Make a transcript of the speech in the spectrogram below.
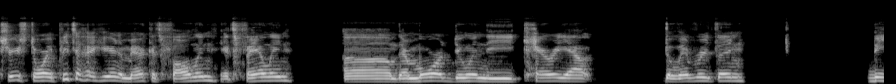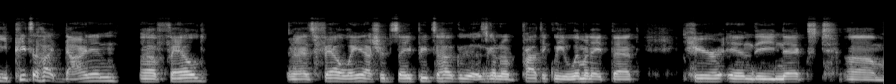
True story. Pizza Hut here in America is falling. It's failing. Um, they're more doing the carry out delivery thing. The Pizza Hut dining uh, failed has failing, I should say. Pizza Hut is going to practically eliminate that here in the next um,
